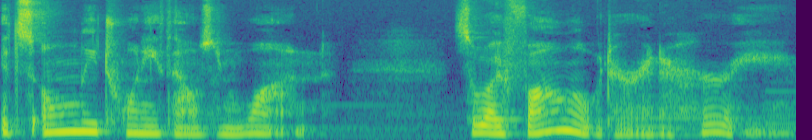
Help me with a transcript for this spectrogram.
It's only 20,001. So I followed her in a hurry.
